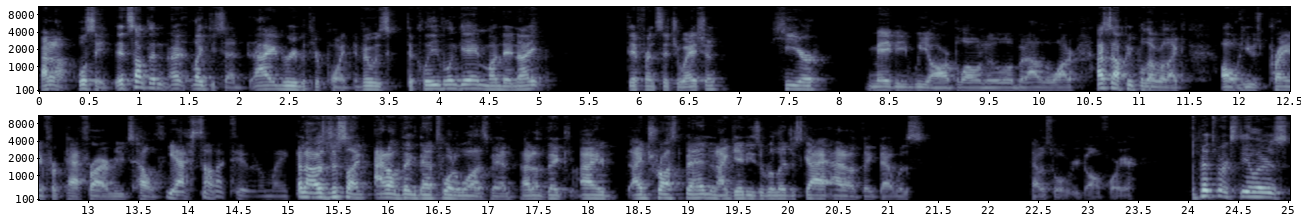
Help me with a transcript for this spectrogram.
I don't know. We'll see. It's something uh, like you said. I agree with your point. If it was the Cleveland game Monday night, different situation. Here, maybe we are blowing it a little bit out of the water. I saw people that were like, "Oh, he was praying for Pat Freiermuth's health." Yeah, I saw that too. And I'm like, and I was just like, I don't think that's what it was, man. I don't think I I trust Ben, and I get he's a religious guy. I don't think that was that was what we were going for here. The Pittsburgh Steelers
